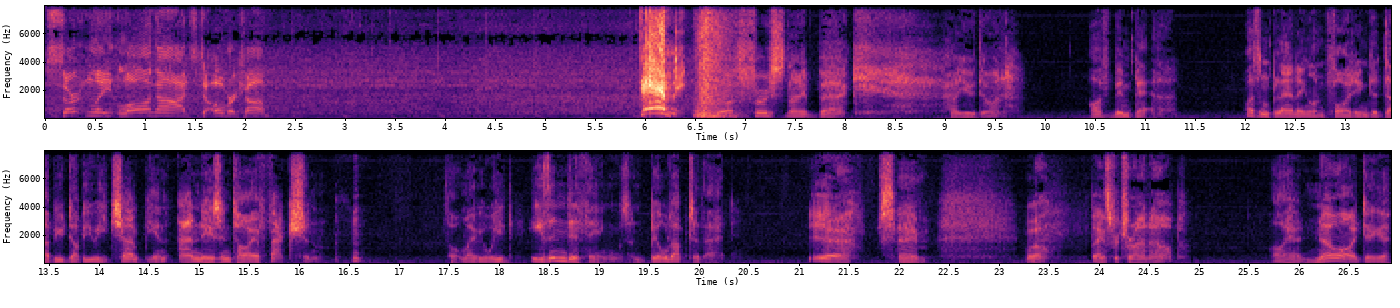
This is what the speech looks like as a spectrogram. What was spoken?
Certainly long odds to overcome. Damn it. Rough first night back. How you doing? I've been better. Wasn't planning on fighting the WWE champion and his entire faction. Thought maybe we'd ease into things and build up to that. Yeah, same. Well, thanks for trying to help. I had no idea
